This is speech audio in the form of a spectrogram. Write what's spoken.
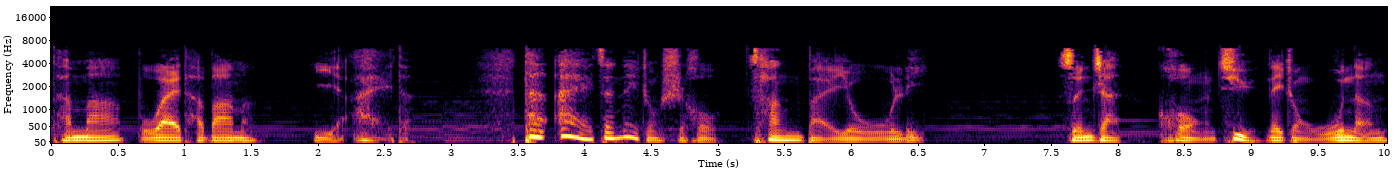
他妈不爱他爸吗？也爱的。但爱在那种时候苍白又无力。孙战恐惧那种无能，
